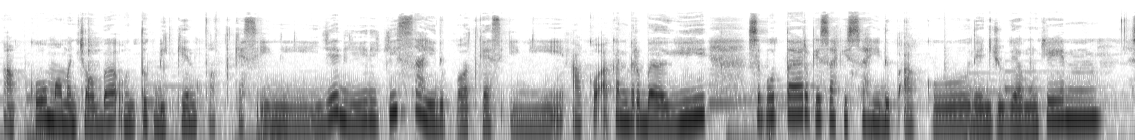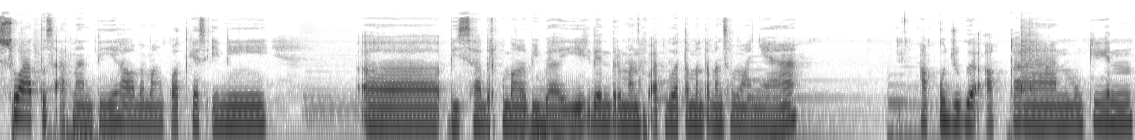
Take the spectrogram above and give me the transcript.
aku mau mencoba untuk bikin podcast ini. Jadi di kisah hidup podcast ini aku akan berbagi seputar kisah-kisah hidup aku dan juga mungkin suatu saat nanti kalau memang podcast ini uh, bisa berkembang lebih baik dan bermanfaat buat teman-teman semuanya. Aku juga akan mungkin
